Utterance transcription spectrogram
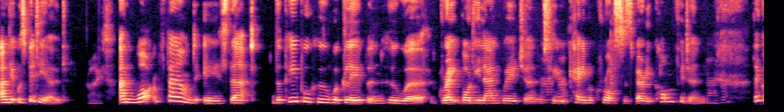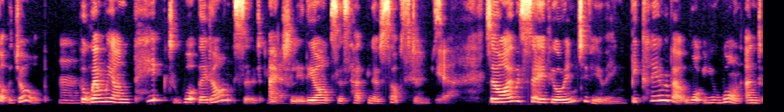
And it was videoed. Right. And what I found is that the people who were glib and who were great body language and who Mhm. came across as very confident, Mhm. They got the job. Mm. But when we unpicked what they'd answered, Yeah. actually the answers had no substance. Yeah. So I would say if you're interviewing, be clear about what you want and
